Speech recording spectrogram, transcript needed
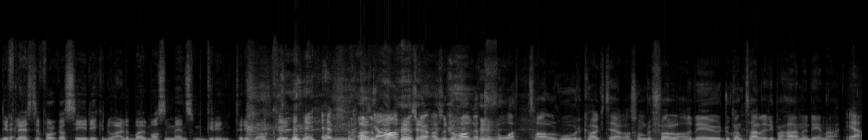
De fleste folka sier ikke noe, er det bare masse menn som grynter i bakgrunnen? Altså, ja. bakgrunnska- altså, du har et fåtall hovedkarakterer som du følger. Det er jo, du kan telle de på hendene dine. ja.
